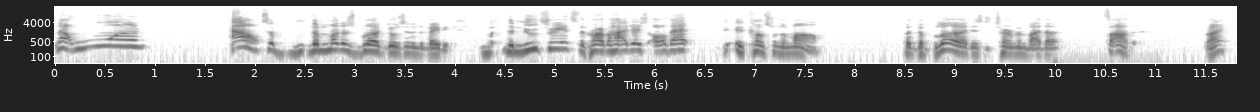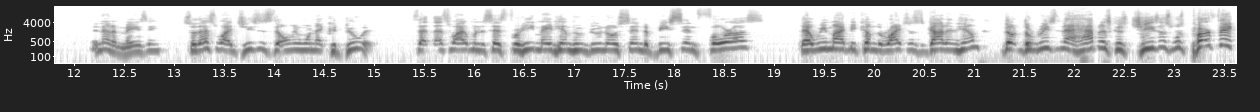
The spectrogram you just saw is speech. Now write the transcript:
Not one ounce of the mother's blood goes into the baby. The nutrients, the carbohydrates, all that, it comes from the mom. But the blood is determined by the father, right? Isn't that amazing? So that's why Jesus is the only one that could do it. That's why when it says, For he made him who knew no sin to be sin for us, that we might become the righteous of God in him. The, the reason that happened is because Jesus was perfect.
